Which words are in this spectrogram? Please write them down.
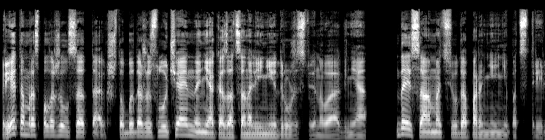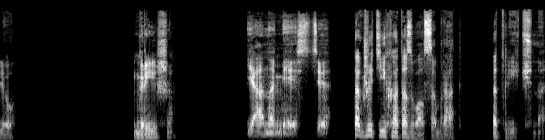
При этом расположился так, чтобы даже случайно не оказаться на линии дружественного огня, да и сам отсюда парней не подстрелю. Гриша. «Я на месте», — так же тихо отозвался брат. «Отлично.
